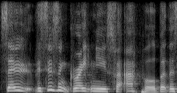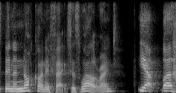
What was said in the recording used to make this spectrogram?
So, this isn't great news for Apple, but there's been a knock on effect as well, right? Yeah, well,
